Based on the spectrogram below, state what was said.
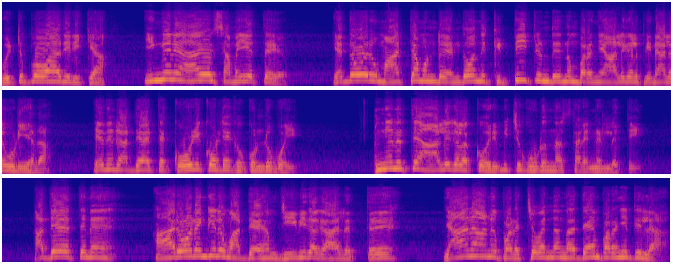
വീട്ടിൽ പോവാതിരിക്കുക. ഇങ്ങനെ ആയ സമയത്ത് എന്തോ ഒരു മാറ്റമുണ്ട് എന്തോ ഒന്ന് കിട്ടിയിട്ടുണ്ട് എന്നും പറഞ്ഞ ആളുകൾ പിന്നാലെ കൂടിയതാ. എന്നിട്ട് അദ്ദേഹത്തെ കോഴിക്കോട്ടേക്ക് കൊണ്ടുപോയി. ഇങ്ങനത്തെ ആളുകളൊക്കെ ഒരുമിച്ച് കൂടുന്ന സ്ഥലങ്ങളിലെത്തി. അദ്ദേഹത്തിന് ആരോടെങ്കിലും അദ്ദേഹം ജീവിതകാലത്ത് ഞാനാണ് പടച്ചവൻ എന്ന് അദ്ദേഹം പറഞ്ഞിട്ടില്ല.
